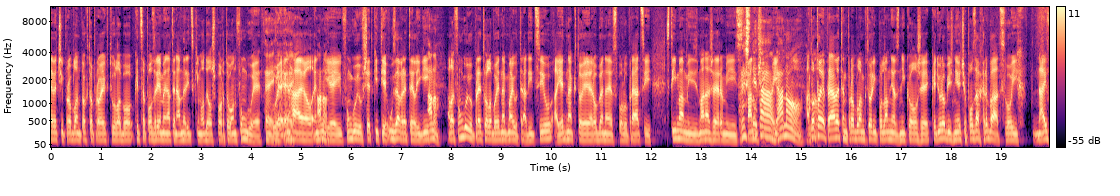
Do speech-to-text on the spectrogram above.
najväčší problém tohto projektu, lebo keď sa pozrieme na ten americký model športov, on funguje. Funguje hej, hej, NHL, hej. NBA, ano. fungujú všetky tie uzavreté ligy, ano. ale fungujú preto, lebo jednak majú tradíciu a jednak to je robené v spolupráci s týmami, s manažérmi, s Presne fanúšikmi. Tak, áno, a toto je práve ten problém, ktorý podľa mňa vznikol, že keď urobíš niečo poza chrbát svojich naj,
